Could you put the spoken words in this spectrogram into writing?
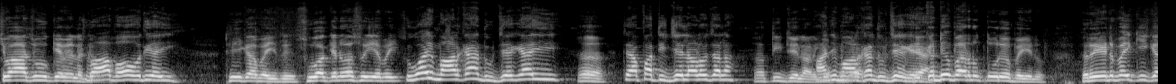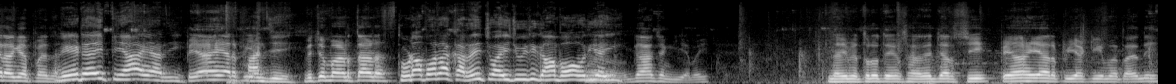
ਚਵਾ ਚੂ ਕਿਵੇਂ ਲੱਗਾ? ਸੁਬਾਹ ਬਹੁਤ ਵਧੀਆ ਜੀ। ਠੀਕ ਆ ਬਾਈ ਤੇ ਸੂਆ ਕਿੰਨਵਾ ਸੂਈ ਆ ਬਾਈ? ਸੁਬਾਹ ਹੀ ਮਾਲਕਾਂ ਨੇ ਦੂਜੇ ਗਿਆ ਜੀ। ਹਾਂ। ਤੇ ਆਪਾਂ ਤੀਜੇ ਲਾ ਲਓ ਚੱਲ। ਹਾਂ ਤੀਜੇ ਲਾ ਹਾਂਜੀ ਮਾਲਕਾਂ ਦੂਜੇ ਗਿਆ ਕੱਢਿਓ ਬਾਹਰ ਨੂੰ ਤੋਰਿਓ ਬਾਈ ਇਹਨੂੰ। ਰੇਟ ਬਾਈ ਕੀ ਕਰਾਂਗੇ ਆਪਾਂ ਇਹਦਾ? ਰੇਟ ਹੈ ਜੀ 50000 ਜੀ। 50000 ਰੁਪਏ ਹਾਂਜੀ। ਵਿੱਚੋਂ ਮਾਨਤਾਨ। ਥੋੜਾ ਬਹੁਤਾ ਕਰ ਰਹੇ ਚੁਆਈ ਚੂਈ ਦੀ ਗਾਂ ਬਹੁਤ ਵਧੀਆ ਜੀ। ਗਾਂ ਚੰਗੀ ਆ ਬਾਈ। ਨਹੀਂ ਮਿੱਤਰੋ ਦੇਖ ਸਕਦੇ ਜਰਸੀ 50000 ਰੁਪਿਆ ਕੀਮਤ ਆ ਇਹਦੀ।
